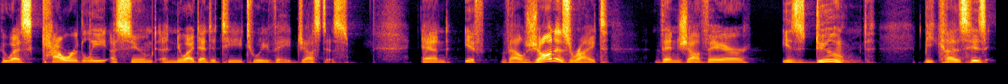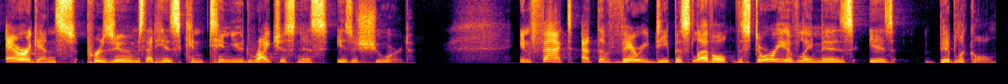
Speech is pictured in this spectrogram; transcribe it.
who has cowardly assumed a new identity to evade justice. And if Valjean is right, then Javert is doomed because his arrogance presumes that his continued righteousness is assured. In fact, at the very deepest level, the story of Les Mis is biblical.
